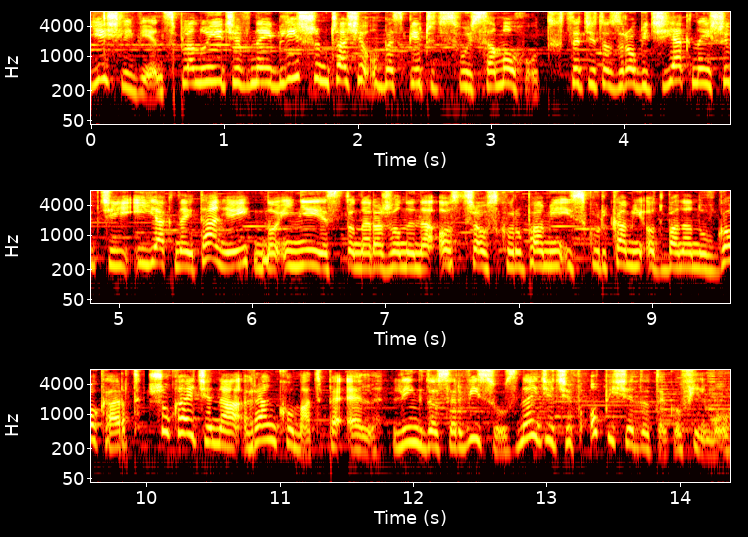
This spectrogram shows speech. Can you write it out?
Jeśli więc planujecie w najbliższym czasie ubezpieczyć swój samochód, chcecie to zrobić jak najszybciej i jak najtaniej, no i nie jest to narażone na ostrzał skorupami i skórkami od bananów gokart, szukajcie na rankomat.pl. Link do serwisu znajdziecie w opisie do tego filmu.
